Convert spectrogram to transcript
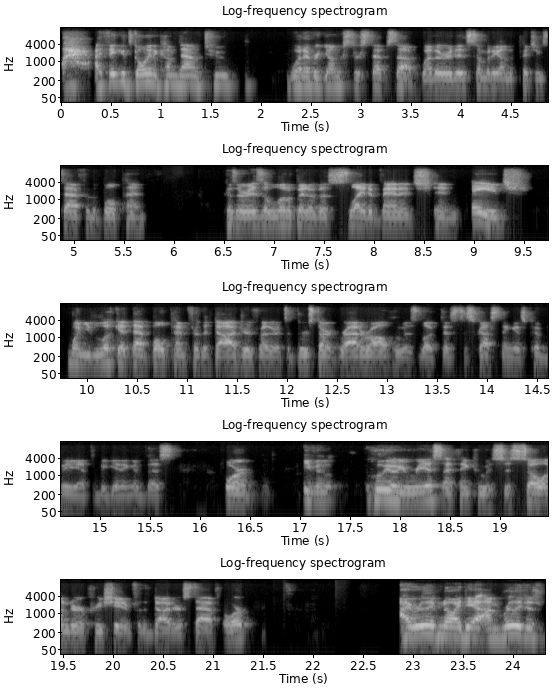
I think it's going to come down to whatever youngster steps up, whether it is somebody on the pitching staff or the bullpen because there is a little bit of a slight advantage in age when you look at that bullpen for the Dodgers, whether it's a Brusdar Graterol, who has looked as disgusting as could be at the beginning of this, or even Julio Urias, I think, who is just so underappreciated for the Dodgers staff, or I really have no idea. I'm really just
